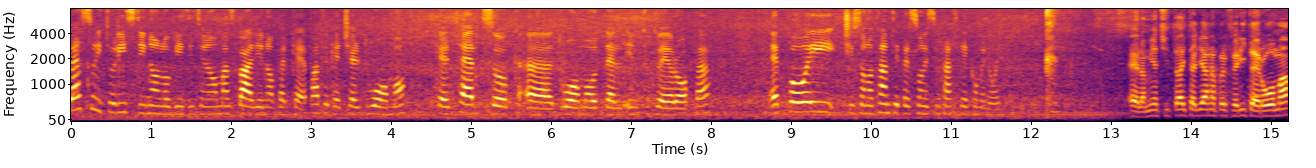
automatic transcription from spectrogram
spesso i turisti non lo visitano ma sbagliano perché a parte che c'è il Duomo, che è il terzo eh, Duomo del, in tutta Europa, e poi ci sono tante persone simpatiche come noi. Eh, la mia città italiana preferita è Roma,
